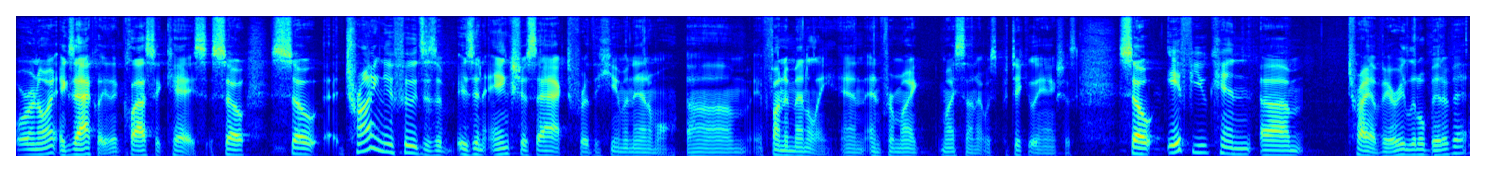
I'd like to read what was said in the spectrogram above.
Or an oil, exactly the classic case. So, so uh, trying new foods is a is an anxious act for the human animal, um, fundamentally, and and for my my son, it was particularly anxious. So, if you can. Um, try a very little bit of it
